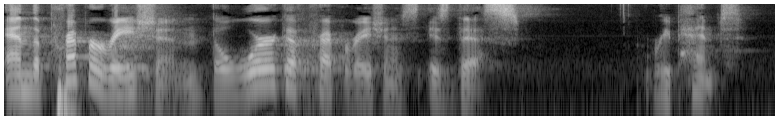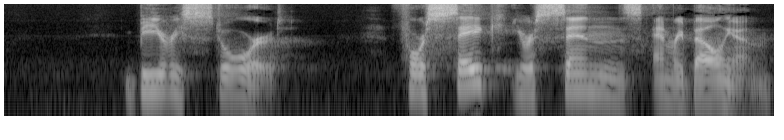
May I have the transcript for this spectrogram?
And the preparation, the work of preparation is, is this repent, be restored, forsake your sins and rebellion,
